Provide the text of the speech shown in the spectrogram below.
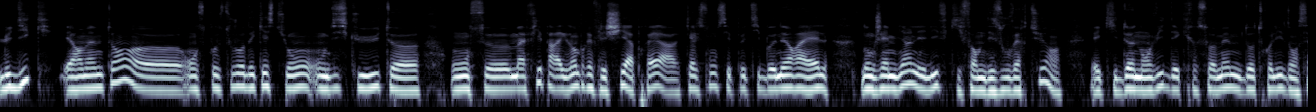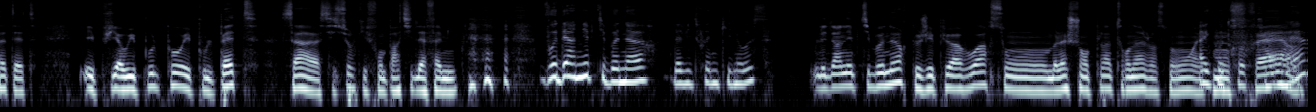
ludique et en même temps, on se pose toujours des questions, on discute. on se, ma fille, par exemple, réfléchit après à quels sont ses petits bonheurs à elle. Donc j'aime bien les livres qui forment des ouvertures et qui donnent envie d'écrire soi-même d'autres livres dans sa tête. Et puis, ah oui, Poulpo et Poulpette, ça, c'est sûr qu'ils font partie de la famille. Vos derniers petits bonheurs, David Fuenquinos, Les derniers petits bonheurs que j'ai pu avoir sont. bah Là, je suis en plein tournage en ce moment avec, avec, mon votre frère. frère.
